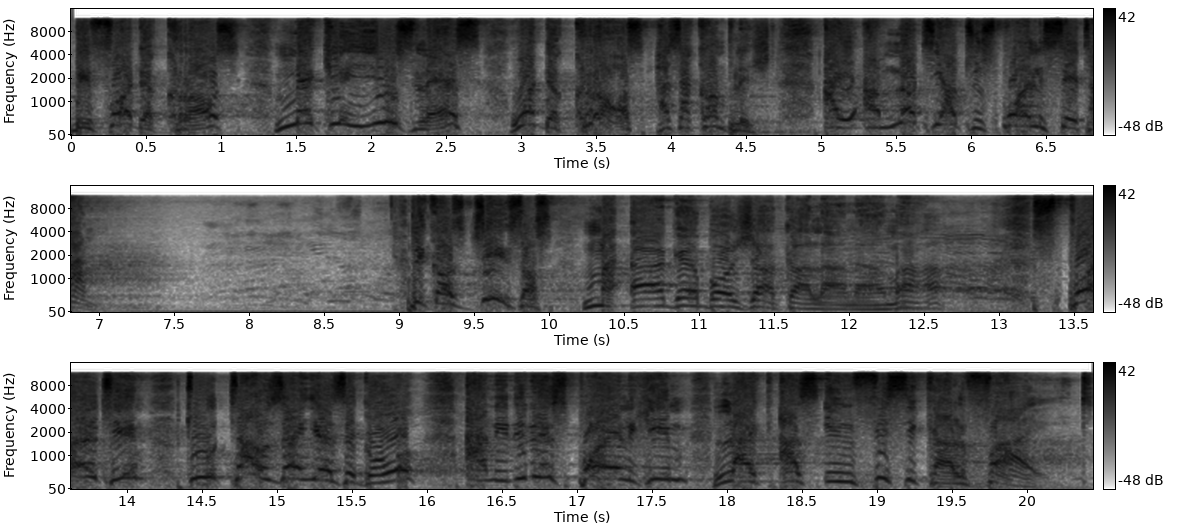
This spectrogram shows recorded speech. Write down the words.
before the cross making useless what the cross has accomplished. I am not here to spoil satan. Because jesus spoiled him 2000 years ago and he didn't spoil him like as in physical fight.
